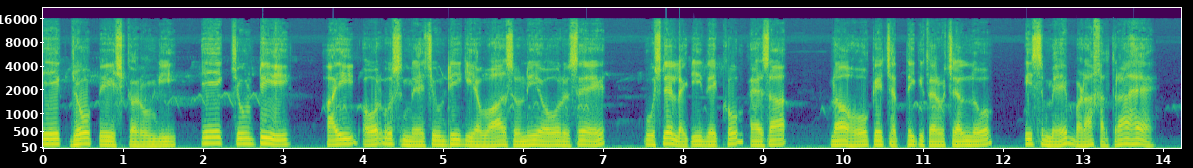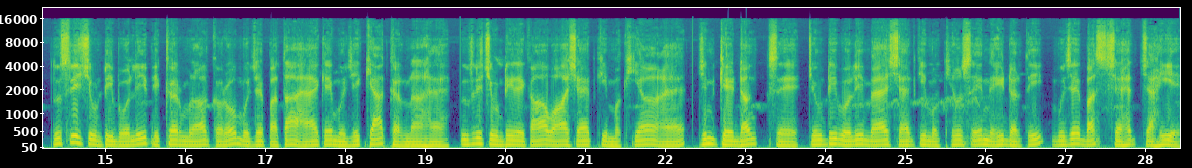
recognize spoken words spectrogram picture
एक जो पेश करूँगी। एक चूंटी आई और उसने चूंटी की आवाज़ सुनी और उसे पूछने लगी, देखो, ऐसा ना हो कि छत्ते की तरफ़ चल लो, इसमें बड़ा खतरा है। दूसरी चूंटी बोली, फ़िक्र ना करो, मुझे पता है कि मुझे क्या करना है। दूसरी चूंटी ने कहा, वहाँ शहद की मक्खियाँ हैं जिनके डंक से। चूंटी बोली, मैं शहद की मक्खियों से नहीं डरती, मुझे बस शहद चाहिए।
